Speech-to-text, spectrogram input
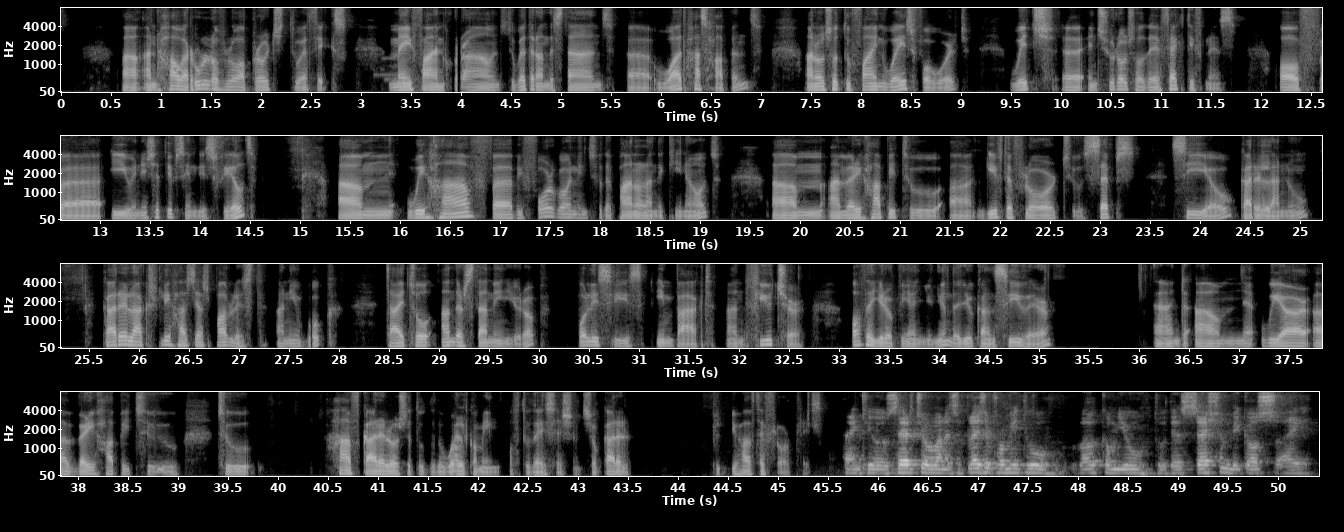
uh, and how a rule of law approach to ethics may find ground to better understand uh, what has happened and also to find ways forward which uh, ensure also the effectiveness of uh, EU initiatives in this field. Um, we have, uh, before going into the panel and the keynote, um, I'm very happy to give the floor to CEPS CEO, Karel Lannoo. Karel actually has just published a new book titled Understanding Europe, Policies, Impact and Future of the European Union that you can see there. And um, we are uh, very happy to to have Karel also to do the welcoming of today's session. So Karel, you have the floor, please. Thank you, Sergio. And it's a pleasure for me to welcome you to this session because I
